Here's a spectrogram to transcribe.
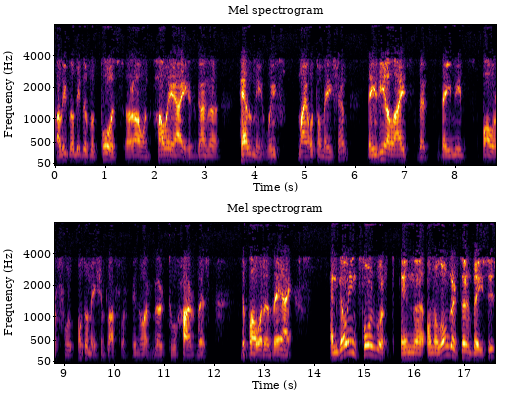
uh, a little bit of a pause around how AI is to help me with my automation, they realize that they need powerful automation platform in order to harvest the power of AI. And going forward uh, on a longer term basis,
